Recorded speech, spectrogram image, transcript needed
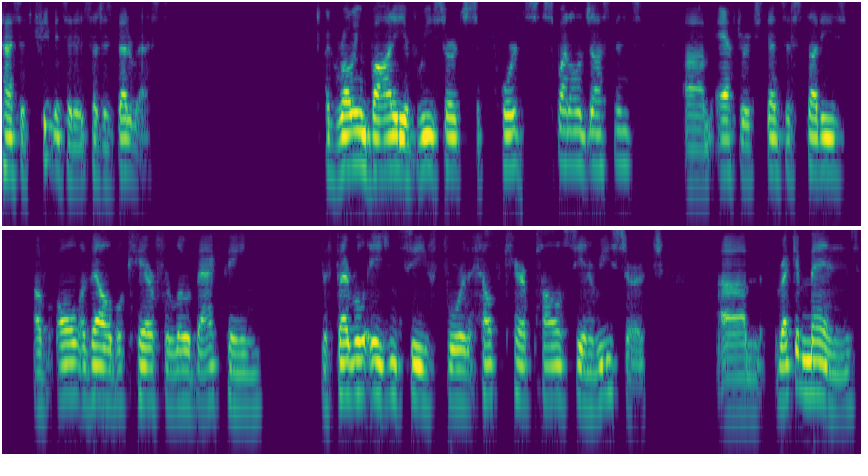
passive treatments such as bed rest. A growing body of research supports spinal adjustments um, after extensive studies of all available care for low back pain. The Federal Agency for the Healthcare Policy and Research um, recommends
